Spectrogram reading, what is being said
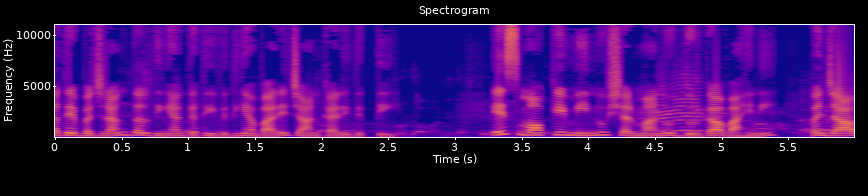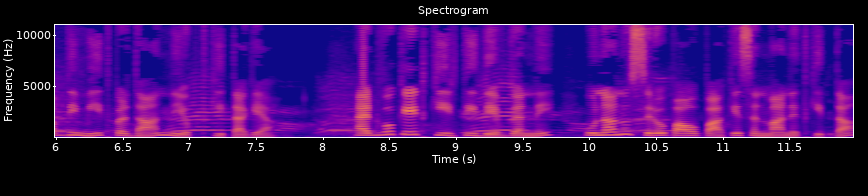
ਅਤੇ ਬਜਰੰਗ ਦਲ ਦੀਆਂ ਗਤੀਵਿਧੀਆਂ ਬਾਰੇ ਜਾਣਕਾਰੀ ਦਿੱਤੀ। ਇਸ ਮੌਕੇ ਮੀਨੂ ਸ਼ਰਮਾ ਨੂੰ ਦੁਰਗਾ ਵਾਹਿਨੀ, ਪੰਜਾਬ ਦੀ ਮੀਤ ਪ੍ਰਧਾਨ ਨਿਯੁਕਤ ਕੀਤਾ ਗਿਆ। ਐਡਵੋਕੇਟ ਕੀਰਤੀ ਦੇਵਗਨ ਨੇ ਉਹਨਾਂ ਨੂੰ ਸਿਰੋਂ ਪਾਓ ਪਾ ਕੇ ਸਨਮਾਨਿਤ ਕੀਤਾ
